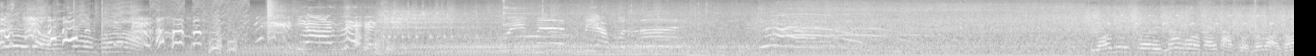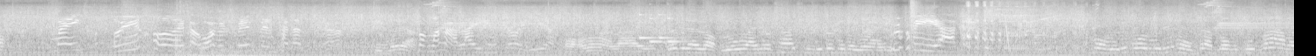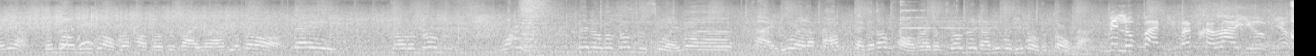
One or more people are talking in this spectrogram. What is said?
เอออยากน้ำส้มป่ะอย่าเลยอุ้ยแม่เปียกหมดเลย แล้วพี่เคยนั่งมอเตอร์ไซค์ตากฝนมาก่อนปะไม่เอ้ยเคยแต่ว่ามันไม่เป็นขนาดเนี้ยจริงไหมอะต้องมาหาลัยไงสมัยนี้อะออกมหาลัยไม่เป็นไรหรอกรู้ไว้รสชาติชีวิตมันเป็นยังไงเปียกบอกเลยทุกคนวันนี้ผมแบบลงทุนมากเลยเนี่ยเป็นนานดีที่ออกมาขับมอเตอร์ไซค์นะครับแล้วก็ได้น้องน้ำส้มว้ายได้น้องน้ำส้มสวยๆมาถ่ายด้วยนะครับ แต่ก็ต้องขอมาน้ำส้มด้วยนะที่วันนี้ฝนมันตกอะ ไม่รู้ป่านนี้มาสคาร่าเยอะเนี่ย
